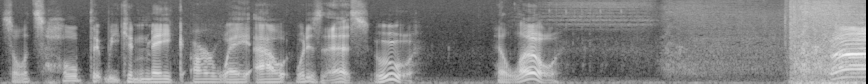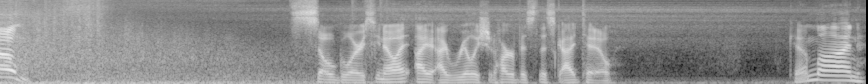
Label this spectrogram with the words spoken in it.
So let's hope that we can make our way out. What is this? Ooh. Hello. Boom! So glorious. You know, I, I, I really should harvest this guy too. Come on.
